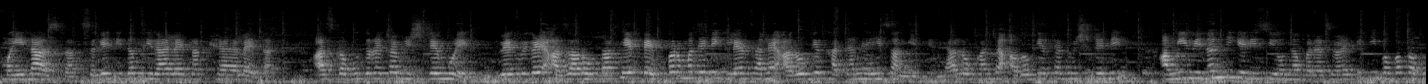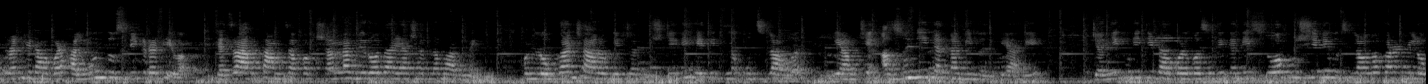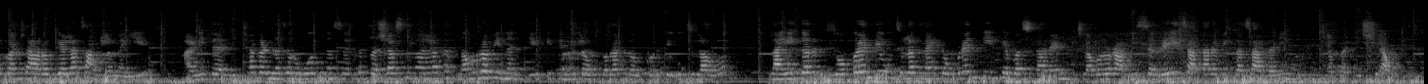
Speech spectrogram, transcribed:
महिला असतात. सगळे तिथं फिरायला येतात खेळायला येतात. आज कबुतराच्या विष्ठेमुळे वेगवेगळे आजार होतात. हे पेपरमध्ये डिक्लेअर झाले आरोग्य खात्यानेही सांगितले. ह्या लोकांच्या आरोग्याच्या दृष्टीने आम्ही विनंती केली सीओना बऱ्याच वेळा की ती बाबा कबुतरांची ढाबळ हलवून दुसरीकडे ठेवा. त्याचा अर्थ आमचा पक्षांना विरोध आहे अशातला भाग नाही. पण लोकांच्या आरोग्याच्या दृष्टीने हे तिथनं उचलावं ही आमची अजूनही त्यांना विनंती आहे. ज्यांनी कुणी ती ढाबळ बसवली त्यांनी स्वखुशीने उचलावं कारण हे लोकांच्या आरोग्याला चांगलं नाही आहे आणि त्यांच्याकडनं जर होत नसेल तर प्रशासनाला नम्र विनंती आहे की त्यांनी लवकरात लवकर ते उचलावं. नाही तर जोपर्यंत ते उचलत नाही तोपर्यंत ती इथे बसणार आहे तिच्याबरोबर आम्ही सगळेही सातारा विकास आघाडी म्हणून तिच्या पाठीशी आहोत.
